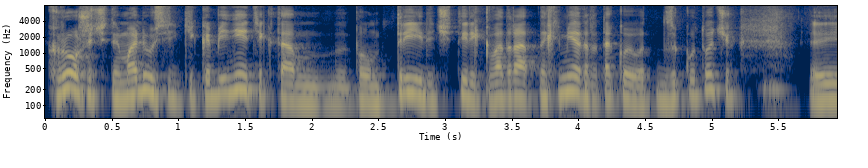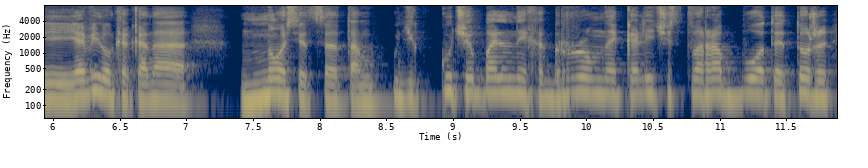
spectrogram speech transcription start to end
Крошечный, малюсенький кабинетик, там, по-моему, 3 или 4 квадратных метра, такой вот закуточек. И я видел, как она носится, там куча больных, огромное количество работы, тоже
